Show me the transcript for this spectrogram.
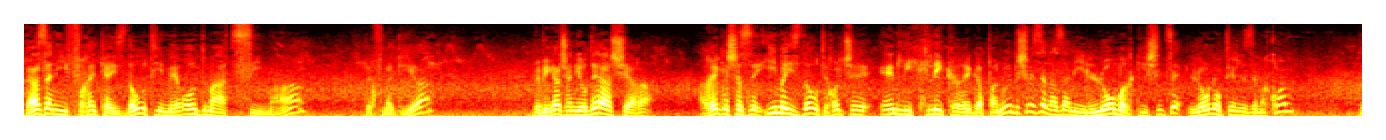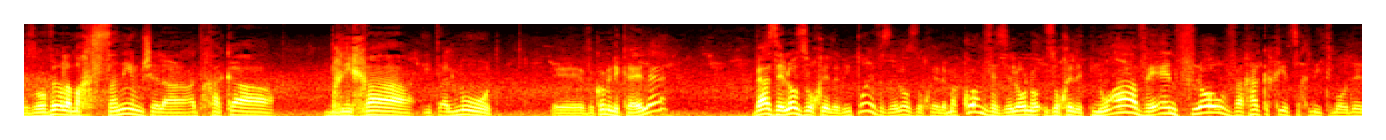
ואז אני אפחד, כי ההזדהות היא מאוד מעצימה, תכף נגיע, ובגלל שאני יודע שהרגש הזה עם ההזדהות, יכול להיות שאין לי כלי כרגע פנוי בשביל זה, ואז אני לא מרגיש את זה, לא נותן לזה מקום, וזה עובר למחסנים של ההדחקה, בריחה, התעלמות אה, וכל מיני כאלה, ואז זה לא זוכה לריפוי, וזה לא זוכה למקום, וזה לא זוכה לתנועה, ואין פלואו, ואחר כך יהיה צריך להתמודד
